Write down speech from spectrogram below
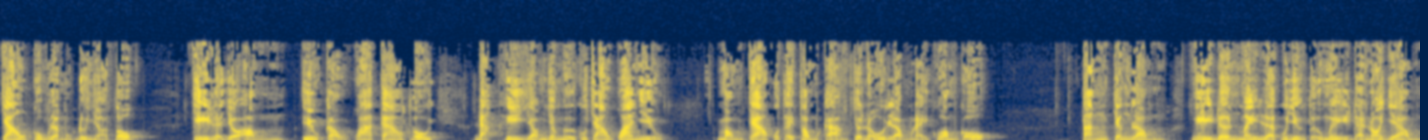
Cháu cũng là một đứa nhỏ tốt. Chỉ là do ông yêu cầu quá cao thôi, đặt hy vọng vào người của cháu quá nhiều. Mong cháu có thể thông cảm cho nỗi lòng này của ông cố. Tăng chấn lòng nghĩ đến mấy lời của Dương Tử My đã nói với ông,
